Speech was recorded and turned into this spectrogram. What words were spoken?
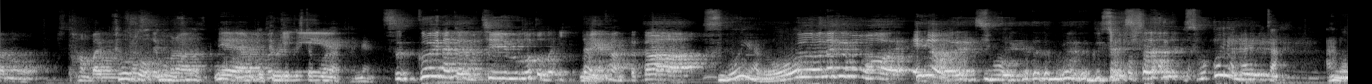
ああの、ちょっと販売もさ。せてもらって、ね、あの時協力してもらっに、てね。すっごいなんかチームごとの一体感とか、すごいやうん、ろなんかもう、笑顔で走ってる方でもやる。そこじゃないじゃん。あの、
